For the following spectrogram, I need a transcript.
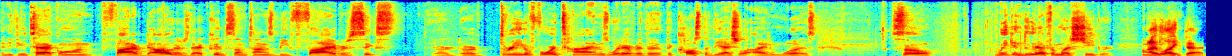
And if you tack on five dollars that could sometimes be five or six or, or three or four times whatever the, the cost of the actual item was. So we can do that for much cheaper. I like that.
